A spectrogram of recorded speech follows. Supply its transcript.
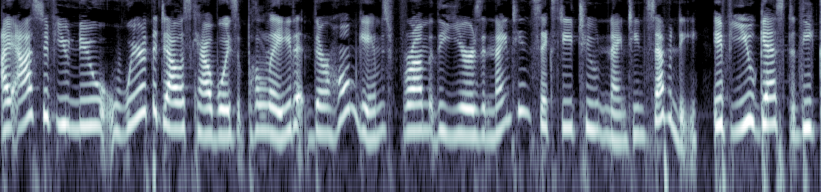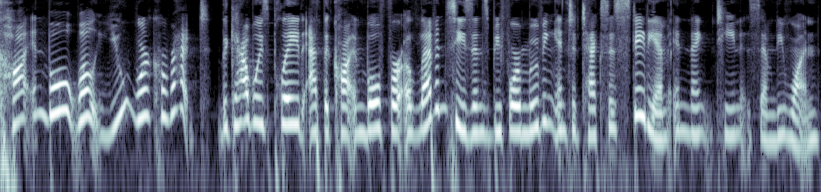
I asked if you knew where the Dallas Cowboys played their home games from the years 1960 to 1970. If you guessed the Cotton Bowl, well, you were correct. The Cowboys played at the Cotton Bowl for 11 seasons before moving into Texas Stadium in 1971.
